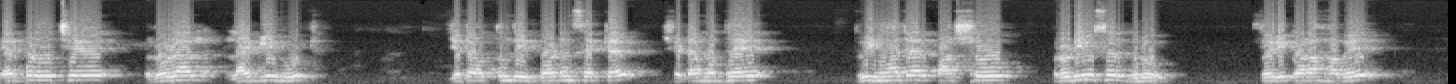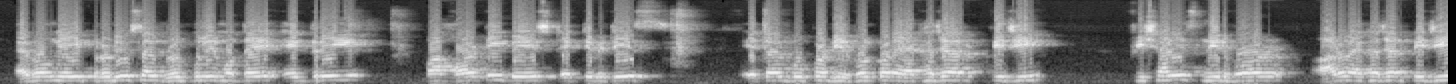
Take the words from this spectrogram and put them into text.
এরপরে হচ্ছে রুরাল লাইভলিহুড যেটা অত্যন্ত ইম্পর্টেন্ট সেক্টর সেটার মধ্যে দুই হাজার পাঁচশো প্রডিউসার গ্রুপ তৈরি করা হবে এবং এই প্রডিউসার গ্রুপগুলির মধ্যে এগ্রি বা হর্টি বেসড অ্যাক্টিভিটিস এটার উপর নির্ভর করে এক হাজার পিজি ফিশারিজ নির্ভর আরও এক হাজার পিজি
